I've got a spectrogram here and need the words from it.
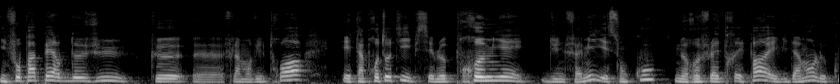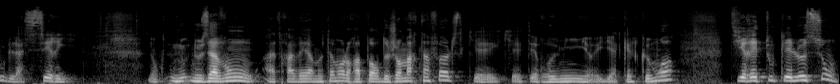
Il ne faut pas perdre de vue que euh, Flamanville 3 est un prototype. C'est le premier d'une famille et son coût ne reflèterait pas évidemment le coût de la série. Donc nous, avons, à travers notamment le rapport de Jean-Martin a, qui a, été remis il y a quelques mois, tiré toutes les leçons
